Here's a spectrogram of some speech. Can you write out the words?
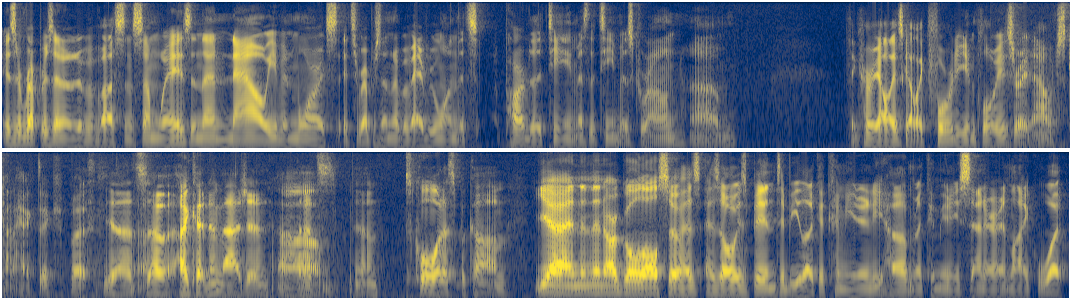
is a representative of us in some ways, and then now even more, it's it's representative of everyone that's part of the team as the team has grown. Um, I think Huriyali's got like 40 employees right now, which is kind of hectic, but Yeah, so I couldn't imagine. That's, Um, yeah, it's cool what it's become. Yeah, and then, then our goal also has, has always been to be like a community hub and a community center, and like what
